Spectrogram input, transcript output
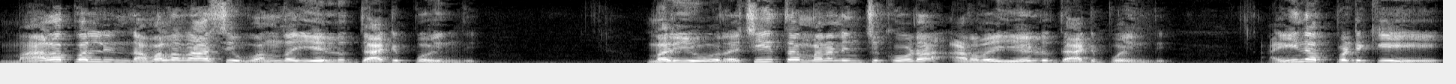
మాలపల్లి నవల రాసి వంద ఏళ్ళు దాటిపోయింది. మరియు రచయిత మరణించి కూడా అరవై ఏళ్ళు దాటిపోయింది. అయినప్పటికీ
